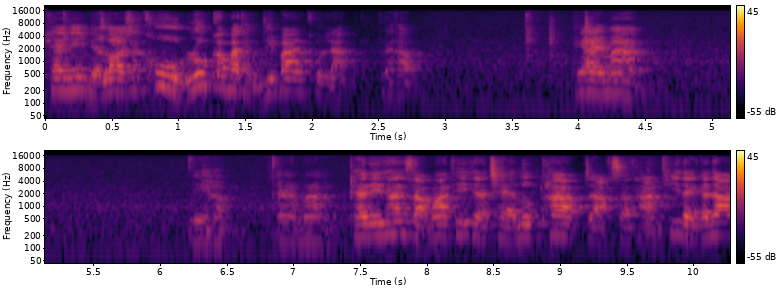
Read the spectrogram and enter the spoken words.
แค่นี้เดี๋ยวรอสักครู่รูปก็มาถึงที่บ้านคุณแล้วนะครับ ง่ายมาก นี่ครับง่ายมากแค่นี้ท่านสามารถที่จะแชร์รูปภาพจากสถานที่ใดก็ได้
